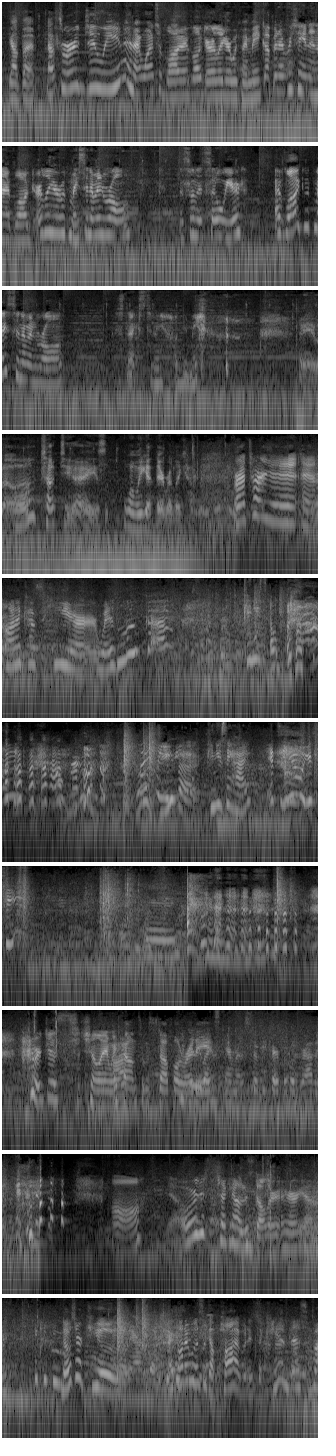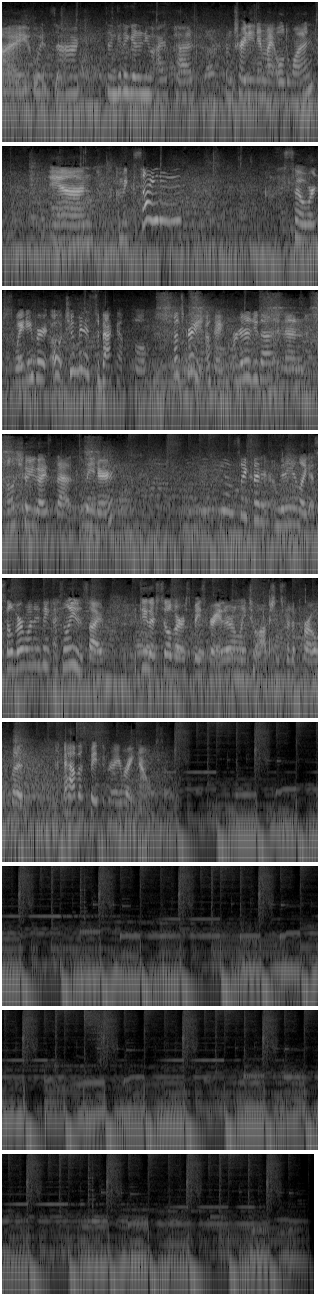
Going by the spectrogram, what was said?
yeah but that's what we're doing and I wanted to vlog. I vlogged earlier with my makeup and everything and I vlogged earlier with my cinnamon roll. This one is so weird. I vlogged with my cinnamon roll. It's next to me hugging me Okay, well, I'll talk to you guys when we get there. We're like, we're at Target and Annika's here with Luca. Can you, oh. How rude. Oh, diva. Can you say hi? It's you, you see? we're just chilling. We found some stuff already. He really likes cameras, so be careful, he'll grab it. Aw. Yeah, well, we're just checking out this dollar area. Those are cute. I thought it was like a pot, but it's a canvas by with Zach. I'm gonna get a new iPad. I'm trading in my old one. And I'm excited. So we're just waiting for, oh, two minutes to back up full. That's great. Okay, we're gonna do that and then I'll show you guys that later. Yeah, I'm so excited. I'm getting like a silver one, I think. I still need to decide. It's either silver or space gray. There are only two options for the Pro, but I have a space gray right now, so.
